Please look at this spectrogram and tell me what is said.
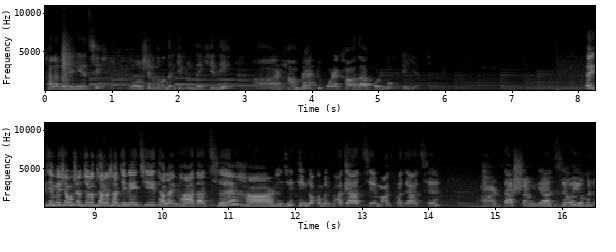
থালা বেড়ে নিয়েছি। তো সেটা তোমাদেরকে একটু দেখিয়ে দিই, আর আমরা একটু পরে খাওয়া দাওয়া করব, এই আর এই যে মেসোমশাইয়ের জন্য থালা সাজিয়ে নিয়েছি, থালায় ভাত আছে, আর এই যে তিন রকমের ভাজা আছে, মাছ ভাজা আছে, আর তার সঙ্গে আছে, ওই ওখানে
